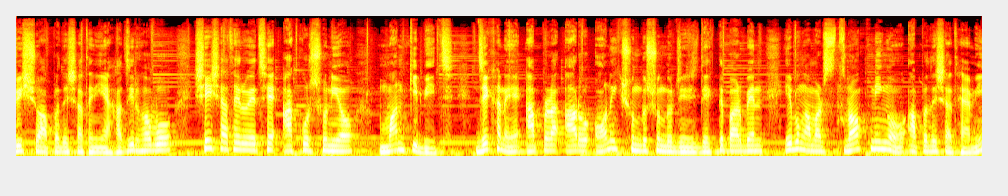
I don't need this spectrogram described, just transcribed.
দৃশ্য আপনাদের সাথে নিয়ে হাজির হব। সেই সাথে রয়েছে আকর্ষণীয় মানকি বিচ, যেখানে আপনারা আরও অনেক সুন্দর সুন্দর জিনিস দেখতে পারবেন এবং আমার স্নকনিংও আপনাদের সাথে আমি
